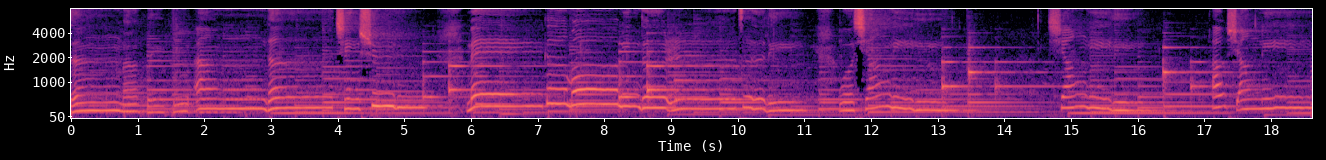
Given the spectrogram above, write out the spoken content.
怎么会不安的情绪？每个莫名的日子里，我想你，想你，好想你。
